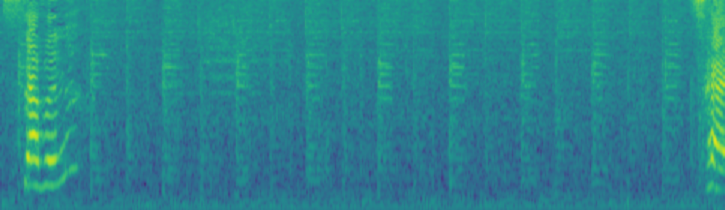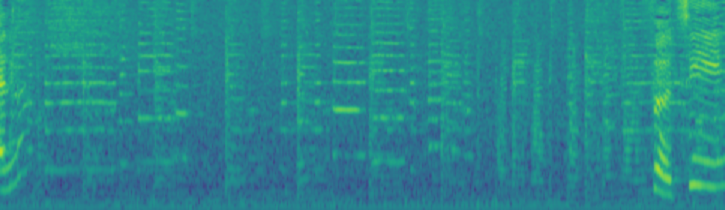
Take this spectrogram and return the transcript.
Seven. Ten. Thirteen.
